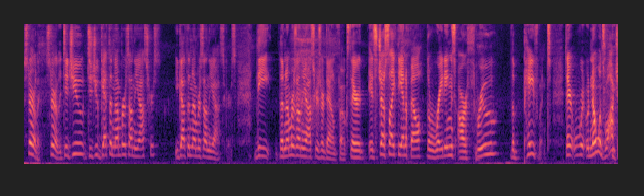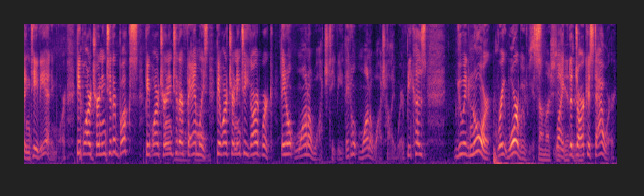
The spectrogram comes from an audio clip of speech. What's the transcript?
Snurley, Snurley. Did you did you get the numbers on the Oscars? You got the numbers on the Oscars. The the numbers on the Oscars are down, folks. They're it's just like the NFL. The ratings are through the pavement. There, no one's watching TV anymore. People are turning to their books. People are turning to their families. People are turning to yard work. They don't want to watch TV. They don't want to watch Hollywood because you ignore great war movies So much like The through. Darkest Hour.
